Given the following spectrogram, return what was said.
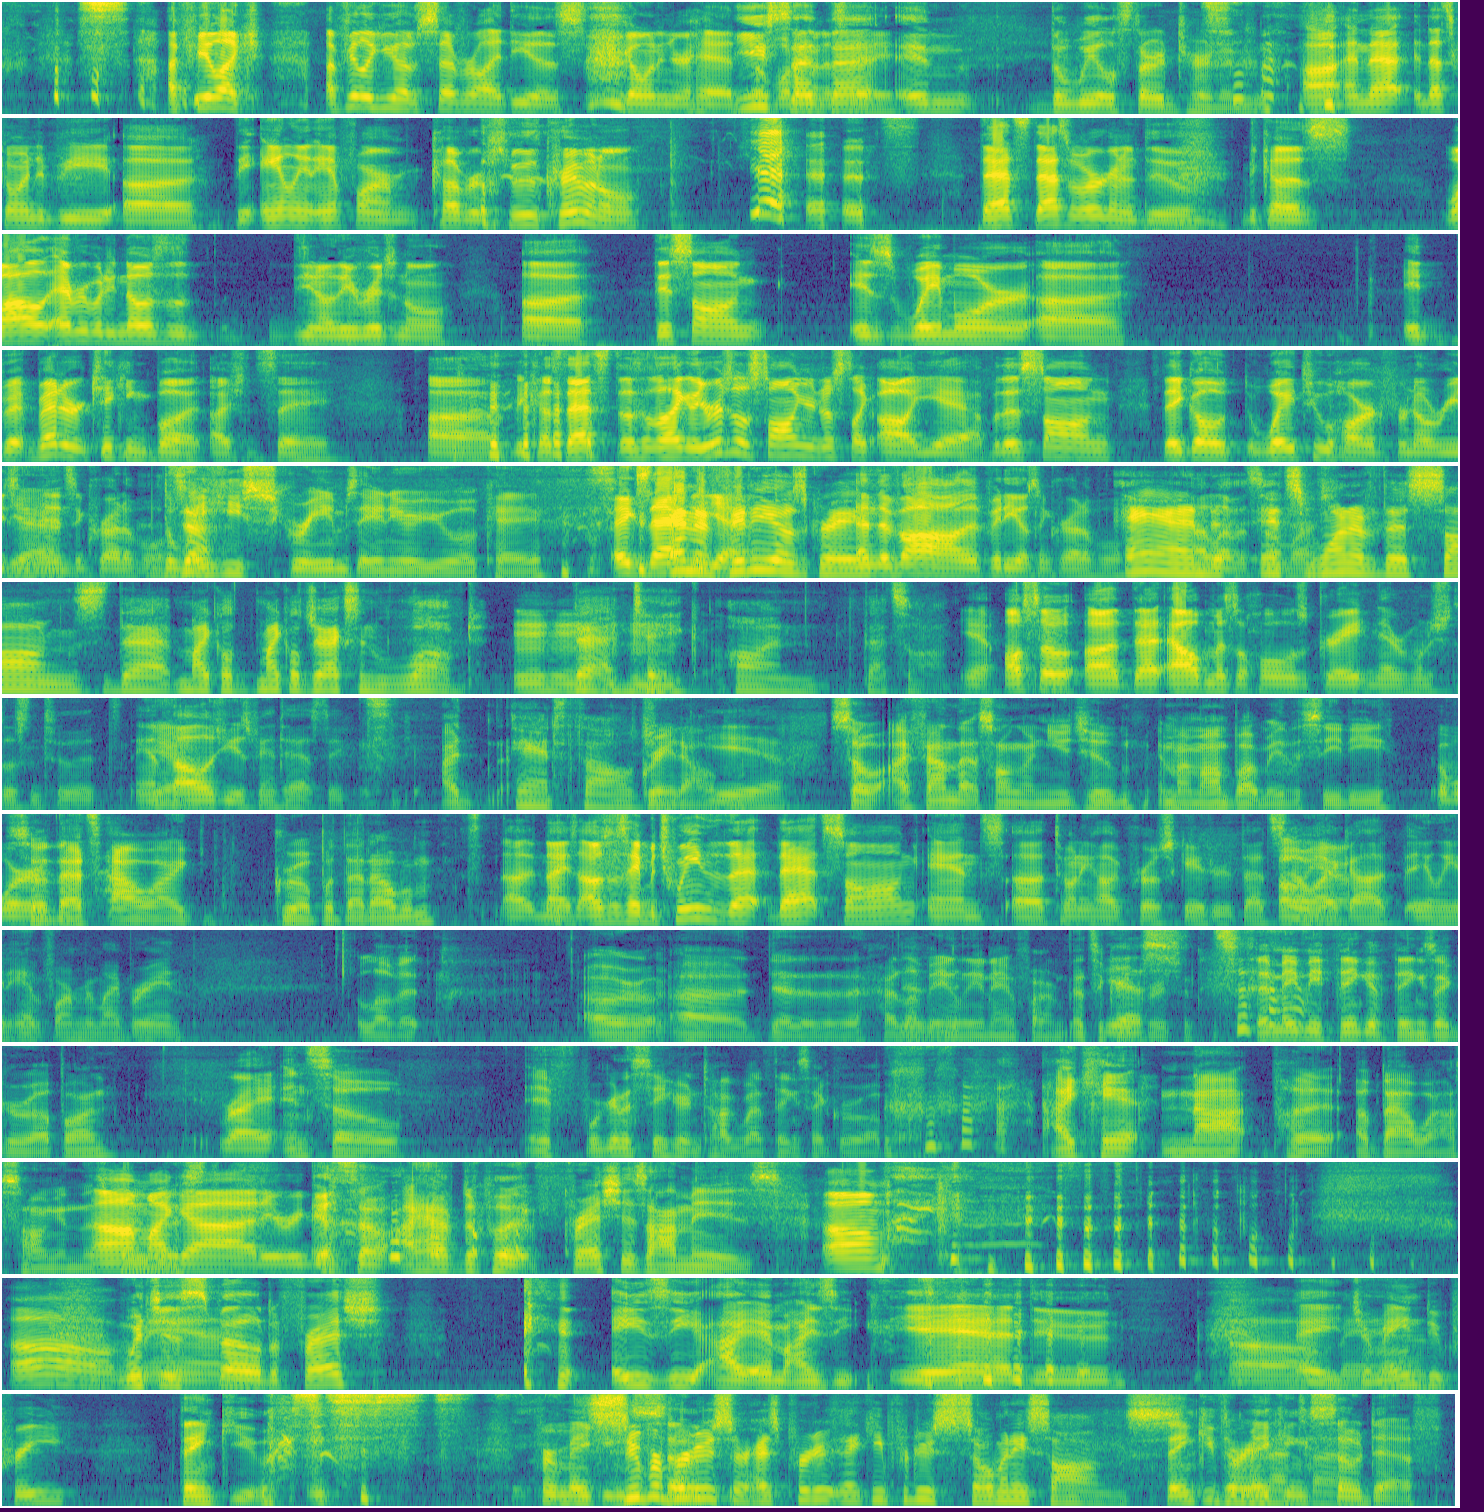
I feel like I feel like you have several ideas going in your head. You of what I'm said that, say. and the wheel started turning. uh, and that that's going to be uh, the Alien Ant Farm cover of "Smooth Criminal." yes. That's that's what we're gonna do because while everybody knows the you know the original, uh, this song is way more uh, it be- better kicking butt, I should say. Uh, because that's the, like the original song, you're just like, oh yeah, but this song they go way too hard for no reason, and it's incredible. The way he screams, Annie, are you okay? exactly, and the yeah. video's great. and the oh, the video's incredible. and I love it so it's much. one of the songs that Michael Michael Jackson loved Mhm. that Mhm. take on that song. Yeah. Also, uh, that album as a whole is great, and everyone should listen to it. Anthology is fantastic. I, Anthology. great album. Yeah. So I found that song on YouTube, and my mom bought me the CD. A word. So that's how I grew up with that album. Uh, nice. I was gonna say between that that song and uh, Tony Hawk Pro Skater, that's Oh, how I got Alien Ant Farm in my brain. I love it. Or uh, da, da, da. I love Yeah. Alien Ant Farm. That's a great Yes. version. that made me think of things I grew up on, Right. and so if we're gonna sit here and talk about things I grew up on, I can't not put a Bow Wow song in this. oh my. God! Here we go. And so I have to put "Fresh Azimiz," Oh my God. Oh. which is spelled fresh, A Z I M I Z. Yeah, dude. Oh, hey, man. Jermaine Dupri, thank you for making Super so- producer has produced like he produced so many songs. Thank you for making so deaf,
